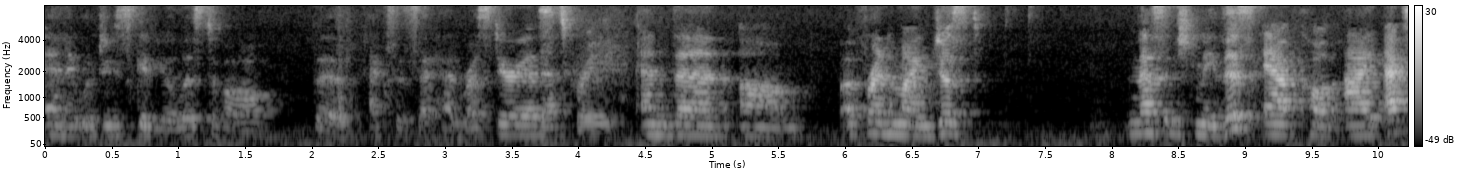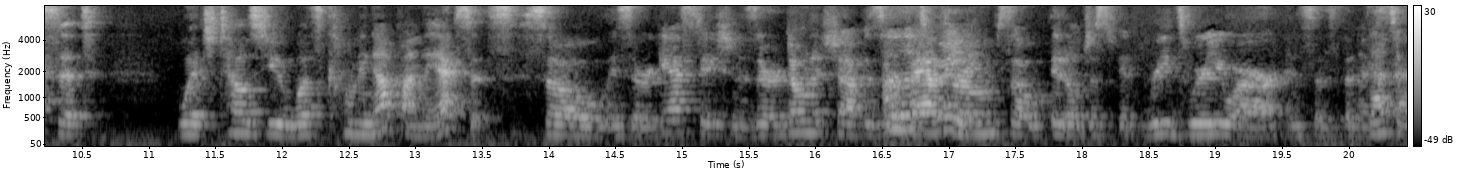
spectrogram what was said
and it would just give you a list of all the exits that had rest areas. That's great. And then um, a friend of mine just messaged me this app called iExit, which tells you what's coming up on the exits. So, is there a gas station? Is there a donut shop? Is there Oh, a that's great. bathroom? So it'll just it reads where you are and says the next. That's a exit.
